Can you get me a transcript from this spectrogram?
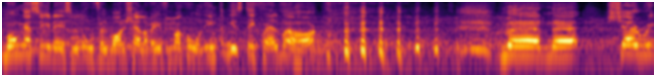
många ser dig som en ofelbar källa av information, inte minst dig själv har jag hört. men eh, Sherry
